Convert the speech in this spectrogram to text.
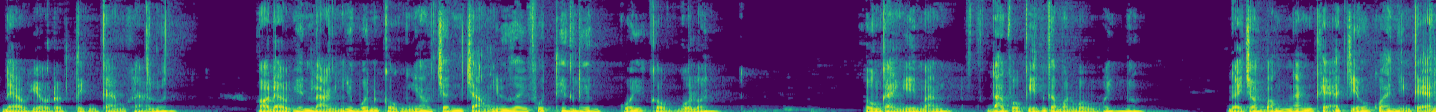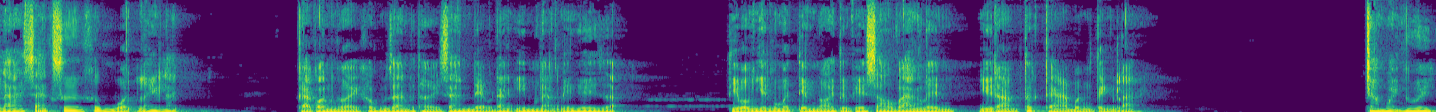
Đều hiểu được tình cảm khả luôn. Họ đều yên lặng như muốn cùng nhau trân trọng những giây phút thiêng liêng cuối cùng của Luân. Khung cảnh im ắng đang phủ kín cả một vùng mênh mông để cho bóng nắng khẽ chiếu qua những kẽ lá xác sơ không buồn lay lắt. Cả con người, không gian và thời gian đều đang im lặng đến ghê giận. Thì bỗng nhiên có một tiếng nói từ phía sau vang lên như làm tất cả bừng tỉnh lại. Chào mọi người,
